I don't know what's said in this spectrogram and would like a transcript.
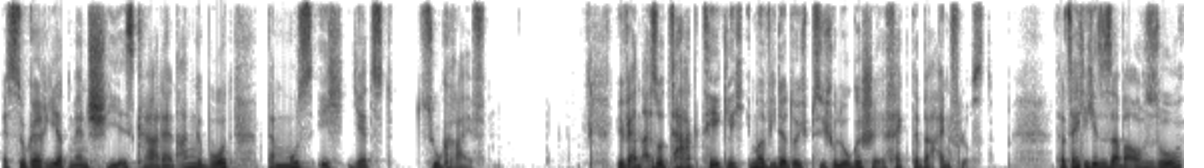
es suggeriert, Mensch, hier ist gerade ein Angebot, da muss ich jetzt zugreifen. Wir werden also tagtäglich immer wieder durch psychologische Effekte beeinflusst. Tatsächlich ist es aber auch so,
